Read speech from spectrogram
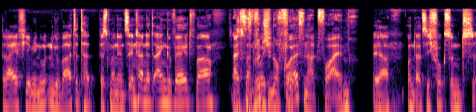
drei, vier Minuten gewartet hat, bis man ins Internet eingewählt war. Also als das Wünschen noch geholfen hat, vor allem. Ja, und als sich Fuchs und,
